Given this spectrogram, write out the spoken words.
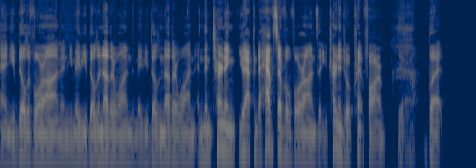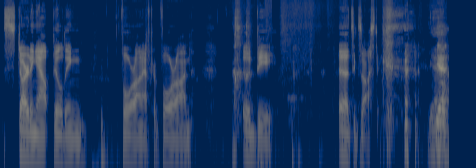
and you build a Voron and you maybe you build another one, and maybe you build another one, and then turning you happen to have several Vorons that you turn into a print farm. Yeah. But starting out building Voron after Voron it would be uh, it's exhausting. yeah. yeah.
